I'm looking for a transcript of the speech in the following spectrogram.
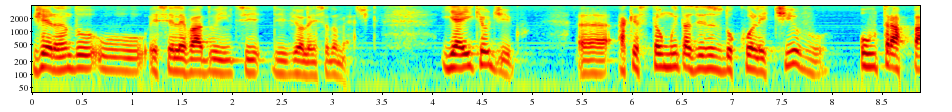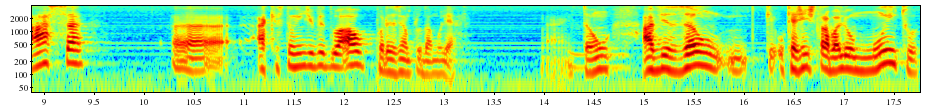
gerando o, esse elevado índice de violência doméstica. E é aí que eu digo, uh, a questão muitas vezes do coletivo ultrapassa uh, a questão individual, por exemplo, da mulher. Né? Então, a visão, o que a gente trabalhou muito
